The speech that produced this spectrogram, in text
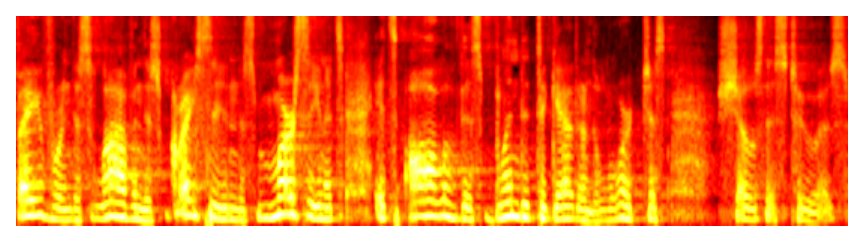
favor and this love and this grace and this mercy, and it's, it's all of this blended together, and the Lord just shows this to us.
